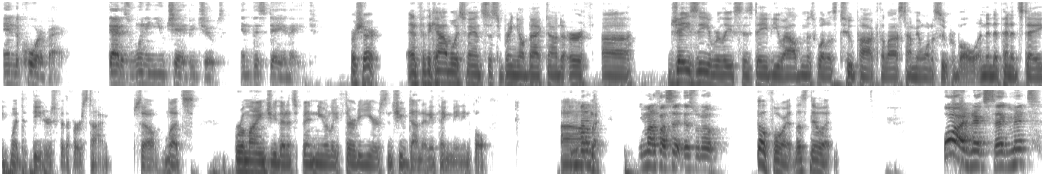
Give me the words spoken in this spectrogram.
and the quarterback that is winning you championships in this day and age. For sure. And for the Cowboys fans, just to bring y'all back down to earth, uh, Jay Z released his debut album as well as Tupac the last time he won a Super Bowl, and Independence Day went to theaters for the first time. So let's remind you that it's been nearly 30 years since you've done anything meaningful. Um, you, mind if, you mind if I set this one up? Go for it. Let's do it. For our next segment,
